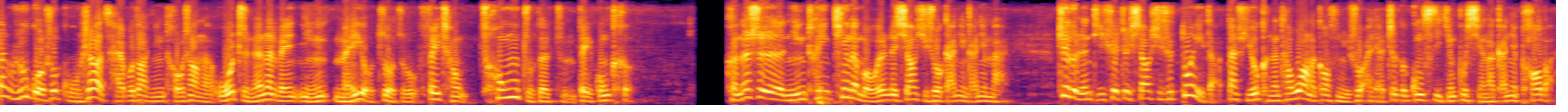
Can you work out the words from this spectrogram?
那如果说股票财不到您头上呢，我只能认为您没有做足非常充足的准备功课，可能是您听听了某个人的消息说赶紧赶紧买，这个人的确这消息是对的，但是有可能他忘了告诉你说，哎呀这个公司已经不行了，赶紧抛吧，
